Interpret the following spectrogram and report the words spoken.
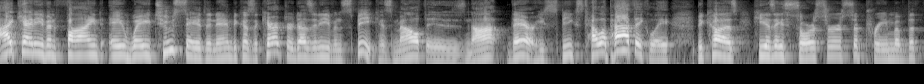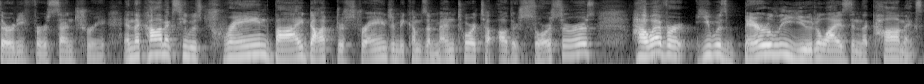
I can't even find a way to say the name because the character doesn't even speak. His mouth is not there. He speaks telepathically because he is a sorcerer supreme of the 31st century. In the comics, he was trained by Doctor Strange and becomes a mentor to other sorcerers. However, he was barely utilized in the comics.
